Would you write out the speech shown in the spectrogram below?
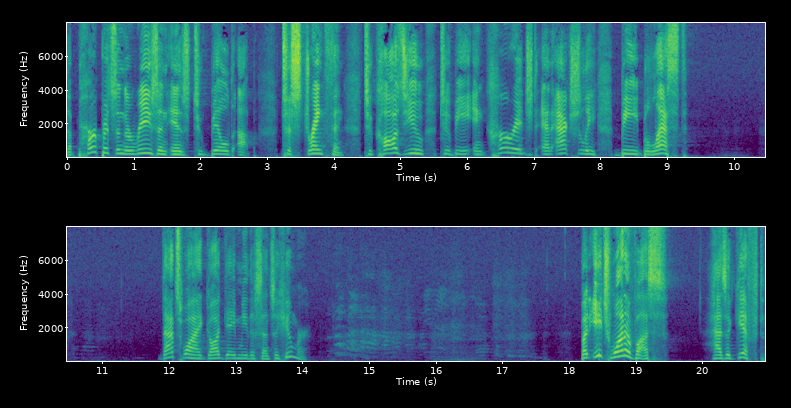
The purpose and the reason is to build up to strengthen, to cause you to be encouraged and actually be blessed. That's why God gave me the sense of humor. But each one of us has a gift.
